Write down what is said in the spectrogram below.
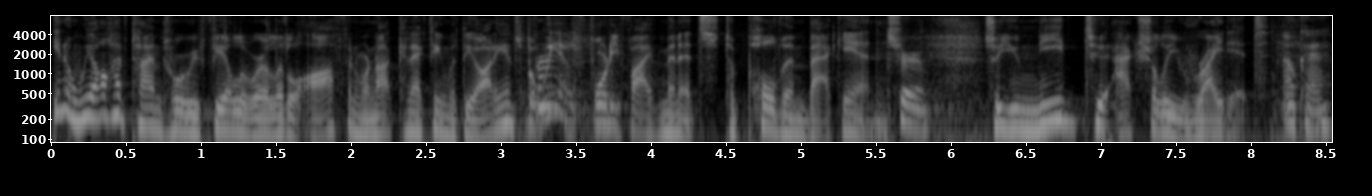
you know, we all have times where we feel we're a little off and we're not connecting with the audience, but right. we have 45 minutes to pull them back in. True. So you need to actually write it. Okay.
